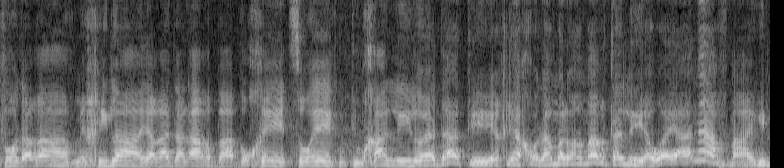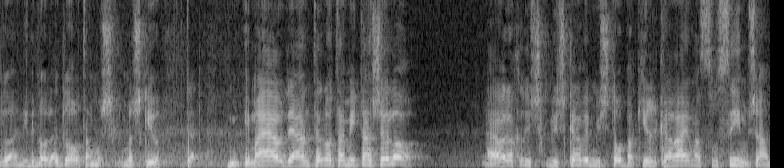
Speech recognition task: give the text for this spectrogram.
כבוד הרב, מחילה, ירד על ארבע, בוכה, צועק, תמחל לי, לא ידעתי, איך יכול, למה לא אמרת לי? הוא היה ענף. מה יגיד לו, אני גדול הדור, אתה משקיע... אם היה יודע, היה נותן לו את המיטה שלו. היה הולך לשכב עם אשתו בכרכרה עם הסוסים שם.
